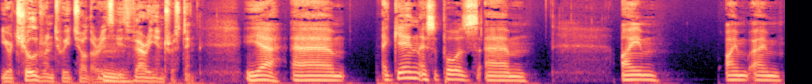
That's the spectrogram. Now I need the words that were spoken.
your children to each other is, Mm. is very interesting. Yeah. Um, again, I suppose um, I'm, I'm, I'm.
